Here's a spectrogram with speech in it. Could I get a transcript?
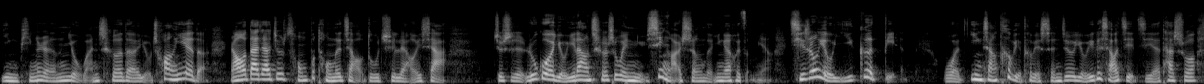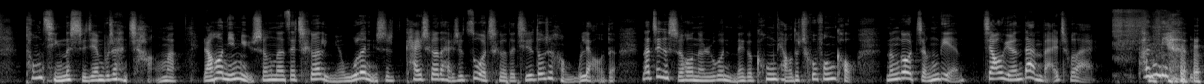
影评人，有玩车的，有创业的，然后大家就从不同的角度去聊一下，就是如果有一辆车是为女性而生的，应该会怎么样？其中有一个点。我印象特别特别深，就有一个小姐姐，她说通勤的时间不是很长嘛，然后你女生呢在车里面，无论你是开车的还是坐车的，其实都是很无聊的。那这个时候呢，如果你那个空调的出风口能够整点胶原蛋白出来，喷点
